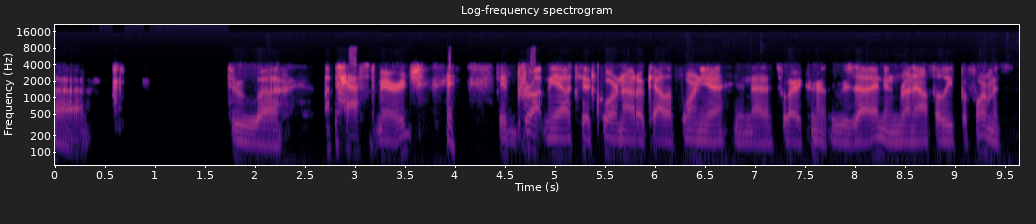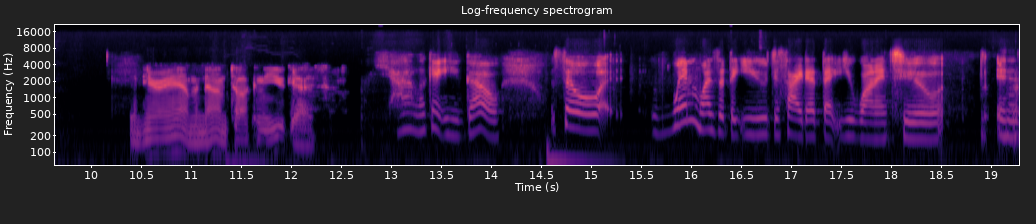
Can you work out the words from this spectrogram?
uh, through uh, a past marriage, it brought me out to Coronado, California, and uh, that's where I currently reside and run Alpha Elite Performance. And here I am, and now I'm talking to you guys. Yeah, look at you go. So, when was it that you decided that you wanted to, in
